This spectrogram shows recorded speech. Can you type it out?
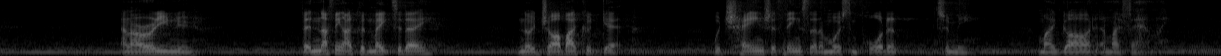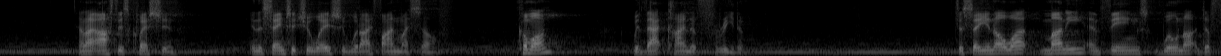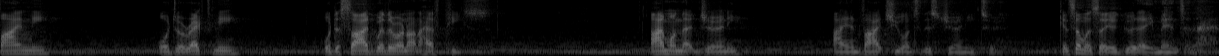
and I already knew that nothing I could make today, no job I could get, would change the things that are most important to me my God and my family. And I asked this question in the same situation, would I find myself? Come on, with that kind of freedom. To say, you know what, money and things will not define me or direct me or decide whether or not I have peace. I'm on that journey. I invite you onto this journey too. Can someone say a good amen to that?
